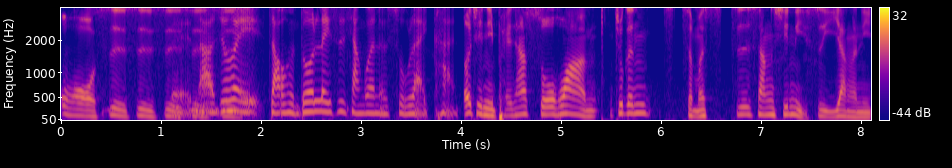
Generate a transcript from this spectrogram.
哦，是是是是，然后就会找很多类似相关的书来看。而且你陪他说话，就跟怎么智商心理师一样啊，你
